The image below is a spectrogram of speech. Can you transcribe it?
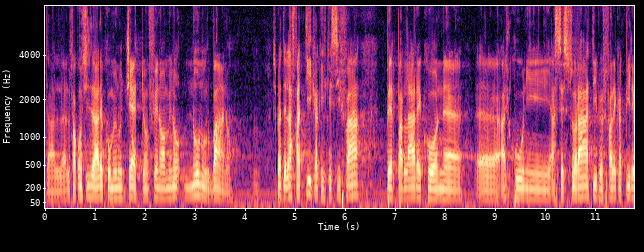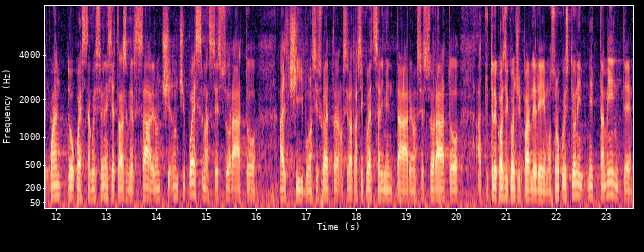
dal, lo fa considerare come un oggetto, un fenomeno non urbano. Sapete, la fatica che, che si fa per parlare con eh, alcuni assessorati per fare capire quanto questa questione sia trasversale, non ci, non ci può essere un assessorato al cibo, un assessorato, un assessorato alla sicurezza alimentare, un assessorato a tutte le cose che oggi parleremo, sono questioni nettamente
